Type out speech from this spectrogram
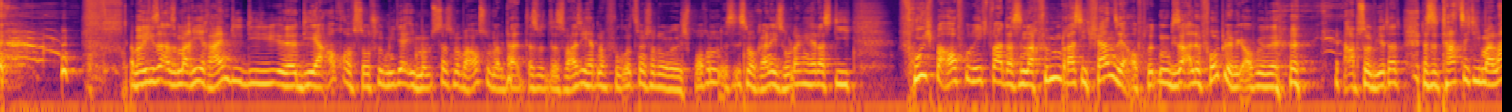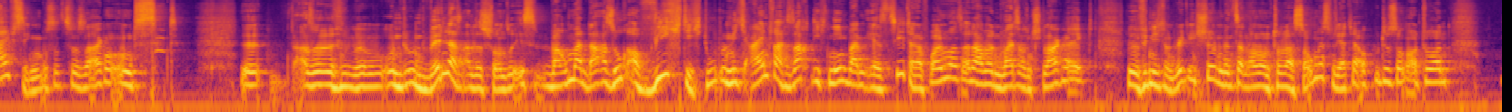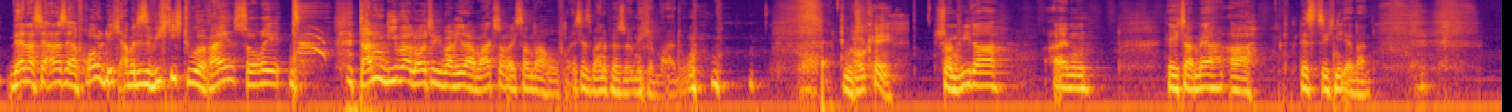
Aber wie gesagt, also Marie Reim, die, die, äh, die ja auch auf Social Media, ich muss das nochmal aussuchen, aber das, das weiß ich, hat noch vor kurzem schon darüber gesprochen. Es ist noch gar nicht so lange her, dass die furchtbar aufgeregt war, dass sie nach 35 Fernsehauftritten, die sie alle Vollplayback absolviert hat, dass sie tatsächlich mal live singen muss, sozusagen. Und äh, also, und, und wenn das alles schon so ist, warum man da so auch wichtig tut und nicht einfach sagt, ich nehme beim ESC, da freuen wir uns alle, aber einen weiteren Schlager-Act, finde ich dann wirklich schön, wenn es dann auch noch ein toller Song ist, und die hat ja auch gute Songautoren, wäre das ja alles erfreulich, aber diese Wichtigtuerei, sorry, dann lieber Leute wie Marina Marx und Alexandra Hofmann. Ist jetzt meine persönliche Meinung. Gut. Okay. Schon wieder ein Hater mehr, aber lässt sich nicht ändern.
